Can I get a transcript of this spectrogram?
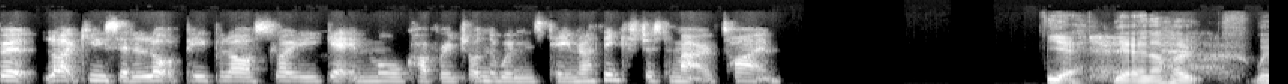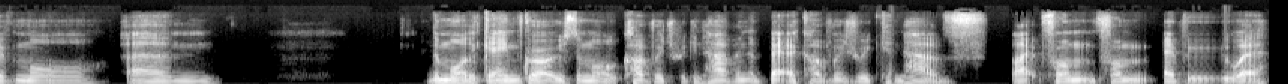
But like you said, a lot of people are slowly getting more coverage on the women's team, and I think it's just a matter of time. Yeah, yeah, and I hope with more, um, the more the game grows, the more coverage we can have, and the better coverage we can have, like from from everywhere.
